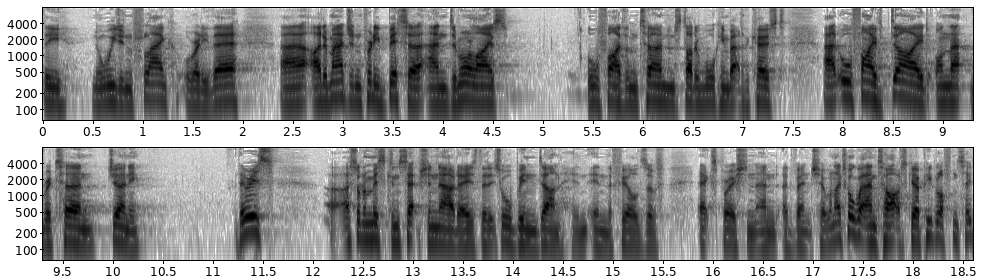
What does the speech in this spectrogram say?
the Norwegian flag already there. Uh, I'd imagine pretty bitter and demoralized all five of them turned and started walking back to the coast, and all five died on that return journey. There is a sort of misconception nowadays that it's all been done in, in the fields of exploration and adventure. When I talk about Antarctica, people often say,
